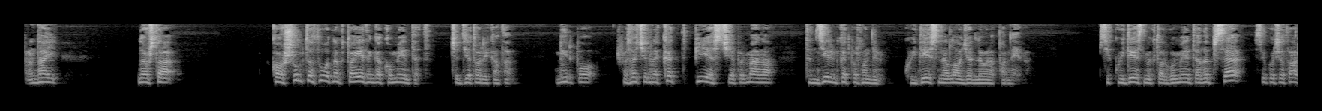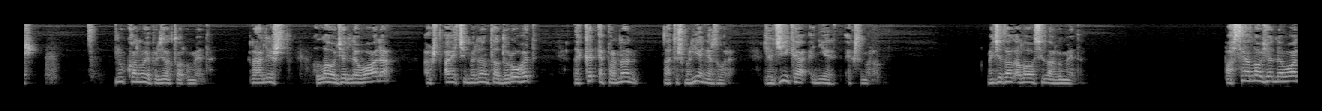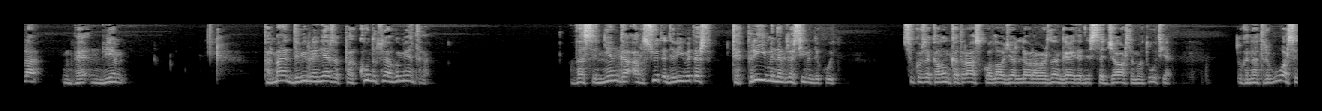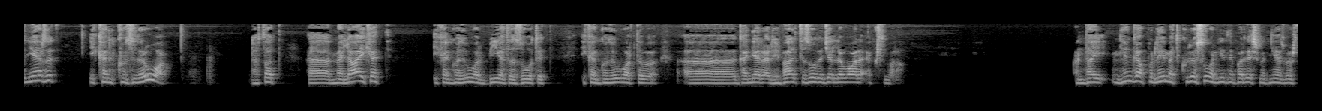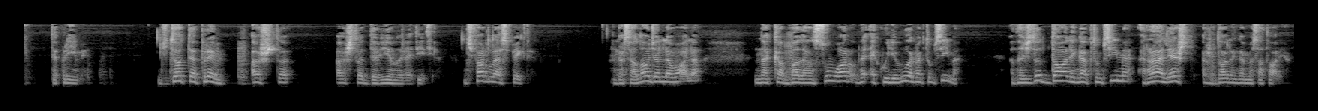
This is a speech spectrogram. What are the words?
Prandaj, ndoshta ka shumë të thuhet në këto ajete nga komentet që dijetarët i kanë thënë. Mirëpo, shpresoj që në këtë pjesë që e përmena të nxjerrim këtë përfundim, kujdesin e Allahut xhalla u ala për neve. Si kujdeset me këto argumente, edhe pse, sikurqë thashë, nuk ka nevojë për gjitha këto argumente. Realisht, Allahu xhalla u ala është Ai që meriton të adhurohet dhe këtë e pranon natyrshmëria njerëzore, logjika e njeriut e kështu me radhë. Megjithatë Allahu sjell argumente. Pastaj Allahu xhalla u ala në vijim përmend devijimin e njerëzve përkundër këtyre argumenteve. Dhe se një nga arsyet e devijimit është teprimi në vlerësimin e dikujt. Sikurse ka ndodhur në këtë rast ku Allahu xhallahu ala vazhdon nga ajetet njëzet e gjashtë e më tutje, duke na treguar se njerëzit i kanë konsideruar, do të thotë, melajket i kanë konsideruar bija të Zotit, i kanë konsideruar të nganjëherë rival të Zotit xhallahu ala e kështu me radhë. Andaj, një nga problemet kryesore në jetën e përditshme të njerëzve është teprimi. Çdo teprim është është devijim dhe lajthitje. Në çfarë lloj aspekti? Ngase Allahu xhallahu ala na ka balansuar dhe ekuilibruar me këto mësime. Dhe çdo dalje nga këto mësime realisht është dalje nga mesatarja.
